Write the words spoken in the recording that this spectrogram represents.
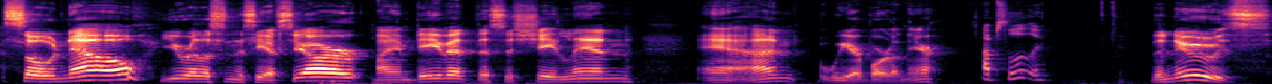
so now you are listening to CFCR. I am David. This is Shaylin, and we are Board on the air. Absolutely. The news.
